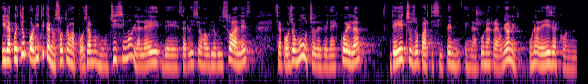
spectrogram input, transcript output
y la cuestión política nosotros apoyamos muchísimo, la ley de servicios audiovisuales, se apoyó mucho desde la escuela, de hecho yo participé en, algunas reuniones, una de ellas con,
